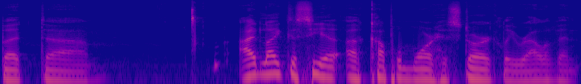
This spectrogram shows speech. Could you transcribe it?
But um, I'd like to see a, a couple more historically relevant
